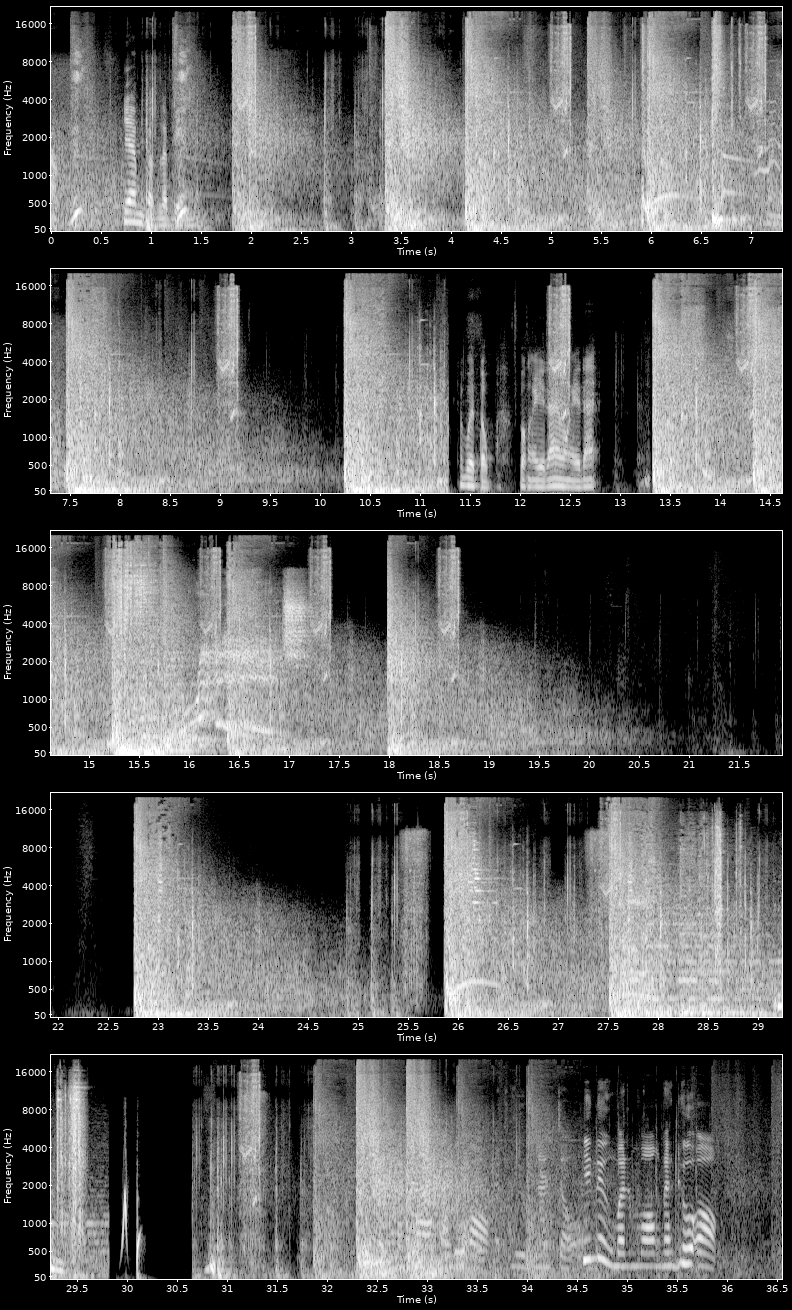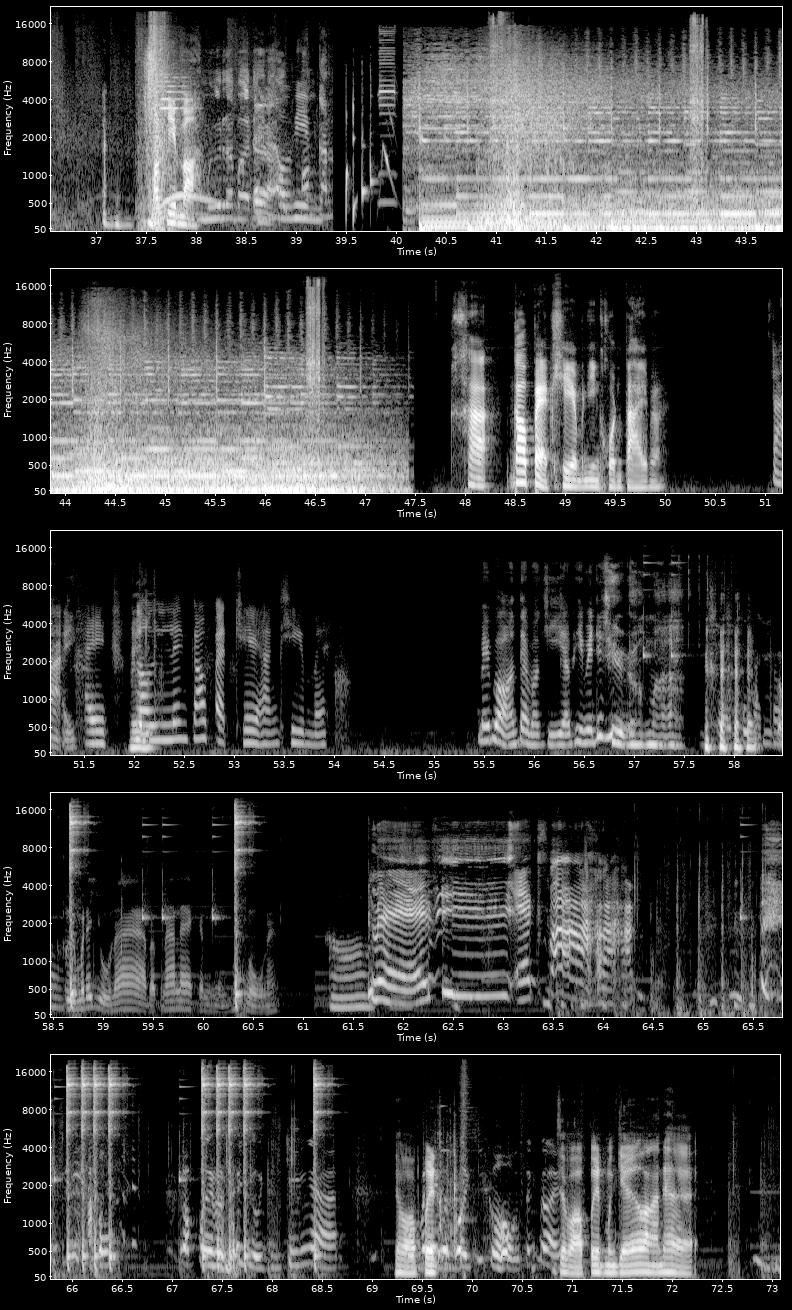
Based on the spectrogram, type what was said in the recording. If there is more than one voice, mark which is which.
Speaker 1: อ้าว
Speaker 2: เชื่อมกับระเบียงระเบิดตกปะวางเอได้วางเอได้
Speaker 3: มันมองนะดูออก
Speaker 2: เขาพิมพ์เหรอ
Speaker 4: มือระเบิดได้แล้ว
Speaker 3: เขาพิมพ์
Speaker 4: ป้องกัน
Speaker 2: ค่ะ 98K มันยิงคนตายไหม
Speaker 3: ตาย
Speaker 5: ไอเราเล่น 98K ทั้งทีมไหม
Speaker 3: ไม่บอกตั้งแต่เมื่อกี้อะพี่ไม่ได้ถือออกมา
Speaker 1: พวกพี่กับปืนไม่ได้อยู่หน้าแบบหน้าแรกกันเหมือนพวกหนูนะ
Speaker 5: อ๋อ
Speaker 3: แหมพี่เอ็กซ์ปาด
Speaker 1: เอาก็ปืนมันไม่อยู่จริงๆอะ
Speaker 2: จะบอกว่า
Speaker 1: ไม่
Speaker 2: ปืน
Speaker 1: ได้เป็นคนขี้โกงสักหน่อย
Speaker 2: จะบอกว่าปืนมึงเยอะว่างั้นเถอะ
